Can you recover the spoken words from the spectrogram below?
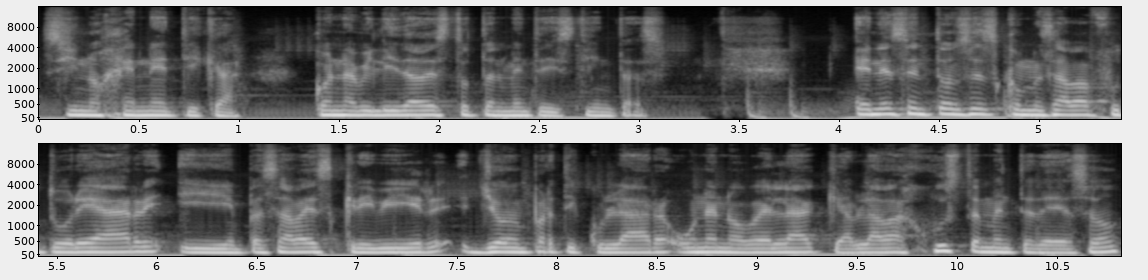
sino genética, con habilidades totalmente distintas. En ese entonces comenzaba a futurear y empezaba a escribir yo en particular una novela que hablaba justamente de eso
